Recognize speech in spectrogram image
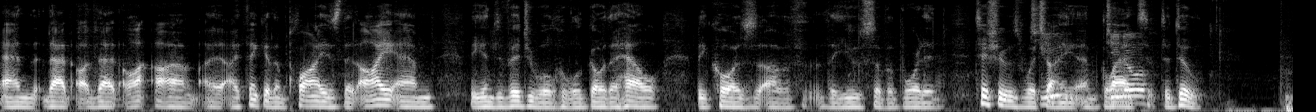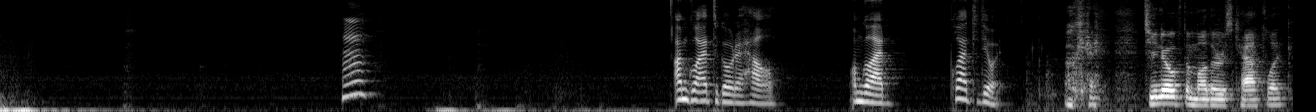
and that uh, that uh, I, I think it implies that I am the individual who will go to hell because of the use of aborted tissues, which Do I you- am do you glad know- to, to do. Hmm? I'm glad to go to hell. I'm glad. Glad to do it. Okay. Do you know if the mother is Catholic?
